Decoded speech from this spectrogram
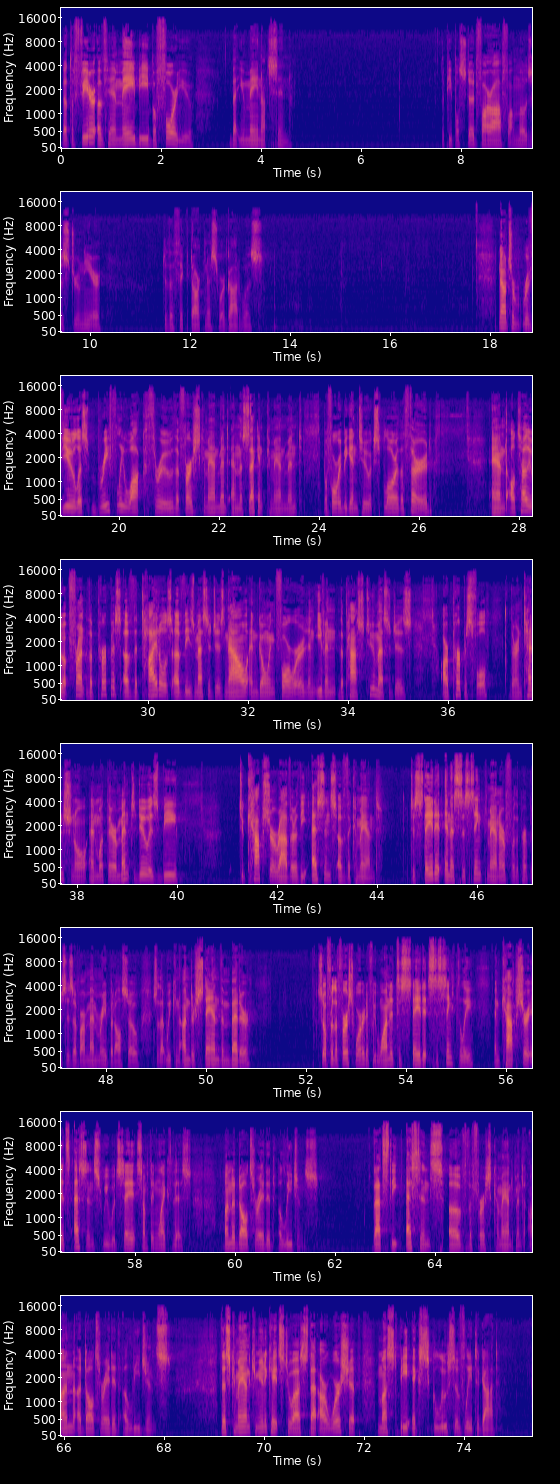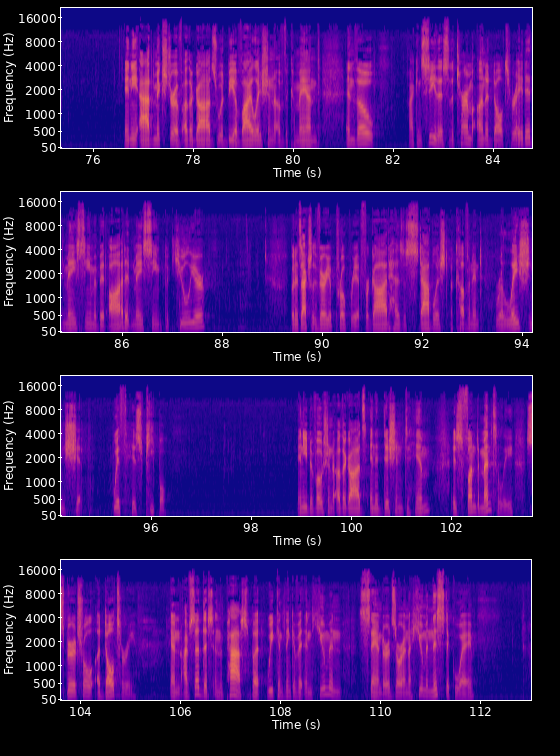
that the fear of him may be before you, that you may not sin. The people stood far off while Moses drew near to the thick darkness where God was. Now, to review, let's briefly walk through the first commandment and the second commandment before we begin to explore the third. And I'll tell you up front the purpose of the titles of these messages now and going forward, and even the past two messages, are purposeful, they're intentional, and what they're meant to do is be to capture, rather, the essence of the command. To state it in a succinct manner for the purposes of our memory, but also so that we can understand them better. So, for the first word, if we wanted to state it succinctly, and capture its essence, we would say it something like this unadulterated allegiance. That's the essence of the first commandment unadulterated allegiance. This command communicates to us that our worship must be exclusively to God. Any admixture of other gods would be a violation of the command. And though I can see this. The term unadulterated may seem a bit odd, it may seem peculiar, but it's actually very appropriate, for God has established a covenant relationship with his people. Any devotion to other gods in addition to him is fundamentally spiritual adultery. And I've said this in the past, but we can think of it in human standards or in a humanistic way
